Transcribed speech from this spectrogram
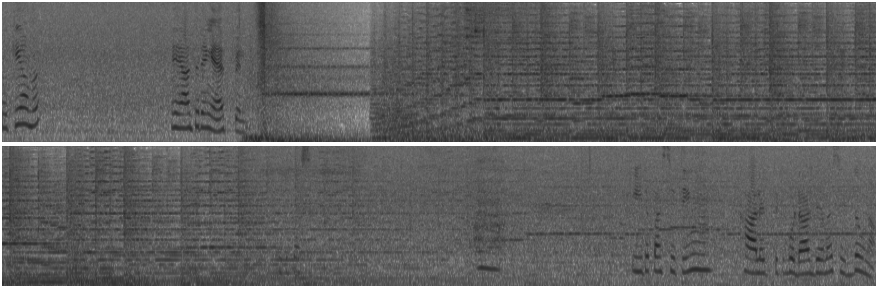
නොකියම ඒ ආදරෙන් ඈත් වෙන්න. ඊට පස්සේ ඊට පස්සේ ඉතින් කාලෙත් එක්ක ගොඩාක් දේවල් සිද්ධ වුණා.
